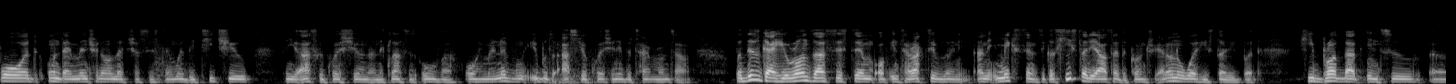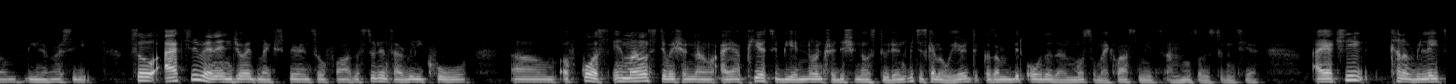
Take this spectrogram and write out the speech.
forward, one dimensional lecture system where they teach you, then you ask a question, and the class is over. Or you might not be able to ask your question if the time runs out. But this guy, he runs that system of interactive learning, and it makes sense because he studied outside the country. I don't know where he studied, but he brought that into um, the university. So I actually really enjoyed my experience so far. The students are really cool. Um, of course, in my own situation now, I appear to be a non-traditional student, which is kind of weird because I'm a bit older than most of my classmates and most of the students here. I actually kind of relate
